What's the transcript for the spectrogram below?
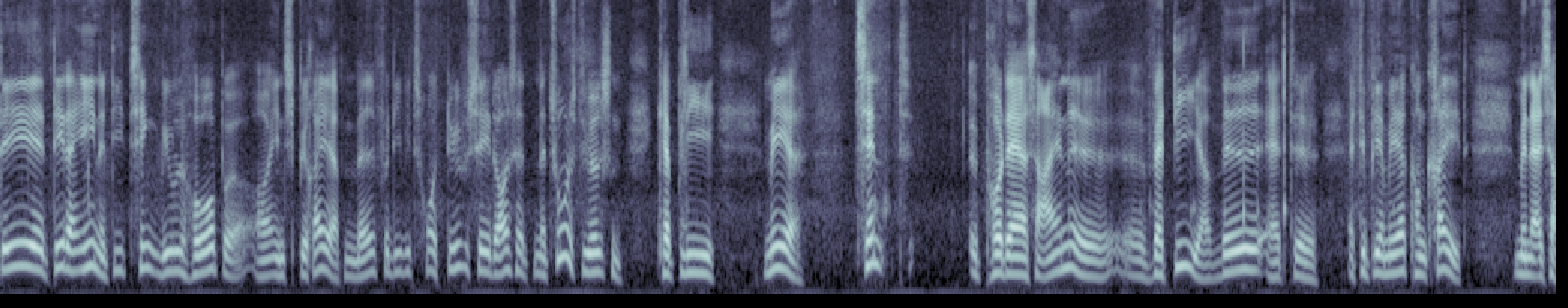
det, det er da en af de ting, vi vil håbe og inspirere dem med, fordi vi tror dybest set også, at Naturstyrelsen kan blive mere tændt øh, på deres egne øh, værdier ved, at, øh, at det bliver mere konkret. Men altså,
